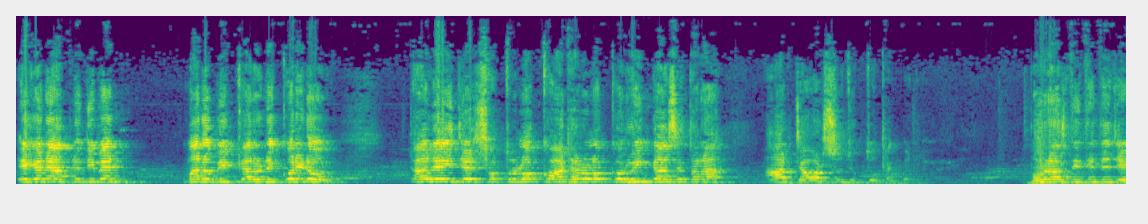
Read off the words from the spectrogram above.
এখানে আপনি দিবেন মানবিক কারণে করিডোর। তাহলে এই যে সতেরো লক্ষ, আঠারো লক্ষ রোহিঙ্গা আছে, তারা আর যাওয়ার সুযোগ তো থাকবে না। ভূ রাজনীতিতে যে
